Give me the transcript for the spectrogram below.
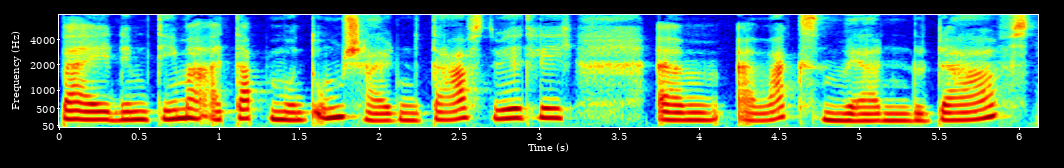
bei dem Thema Etappen und Umschalten. Du darfst wirklich ähm, erwachsen werden. Du darfst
